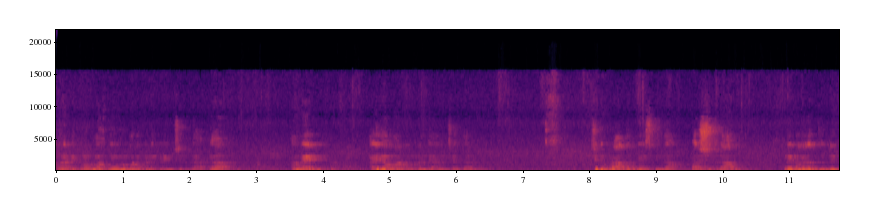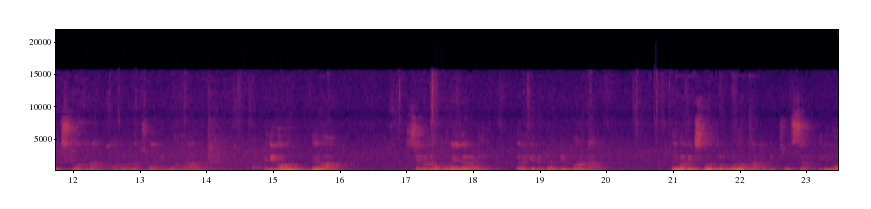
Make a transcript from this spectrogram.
అలాంటి కృప దేవుడు మనకు అనుగ్రహించిన గాక. ఆమె ఐదో మాట మనం ధ్యానం చేద్దాం. చిన్న ప్రార్థన చేసుకుందాం. పరిశుద్ధంగా ప్రేమగల తండ్రి స్తోత్ర. మహోన్నతుడానికి వందనాలు. ఇదిగో దేవా శివులో వేలాడి పలికినటువంటి మాట. దేవానికి స్తోత్రం మూడో మాట మేము చూస్తాం ఇదిగో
